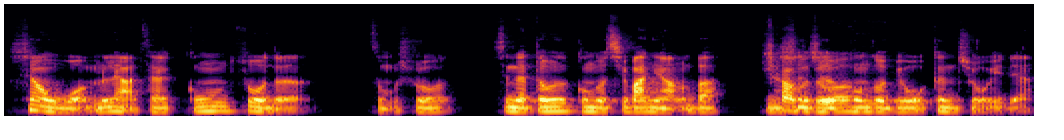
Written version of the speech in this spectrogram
像我们俩在工作的怎么说，现在都工作七八年了吧，差不多工作比我更久一点。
